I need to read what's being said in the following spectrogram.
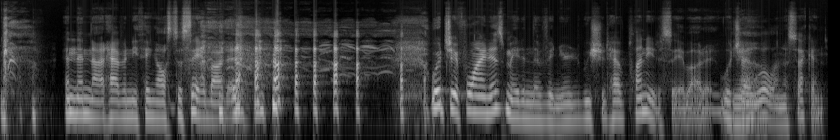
and then not have anything else to say about it. which, if wine is made in the vineyard, we should have plenty to say about it, which I will in a second.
